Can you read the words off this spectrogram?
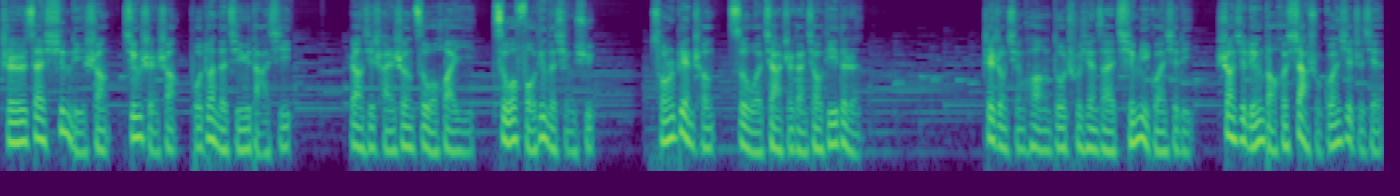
指在心理上、精神上不断的给予打击，让其产生自我怀疑、自我否定的情绪，从而变成自我价值感较低的人。这种情况多出现在亲密关系里，上级领导和下属关系之间。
